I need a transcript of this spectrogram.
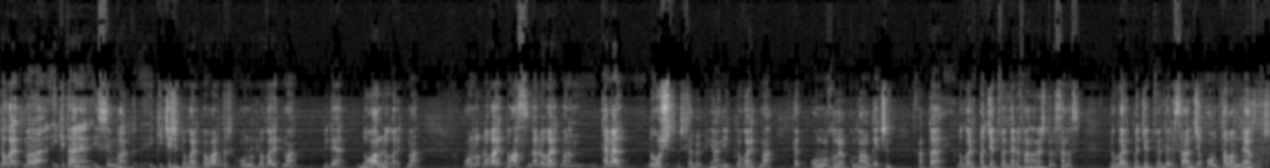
logaritmada iki tane isim vardır. İki çeşit logaritma vardır. Onluk logaritma bir de doğal logaritma. Onluk logaritma aslında logaritmanın temel doğuş sebebi. Yani ilk logaritma hep onluk olarak kullanıldığı için hatta logaritma cetvellerini falan araştırırsanız logaritma cetvelleri sadece 10 tabanında yazılır.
